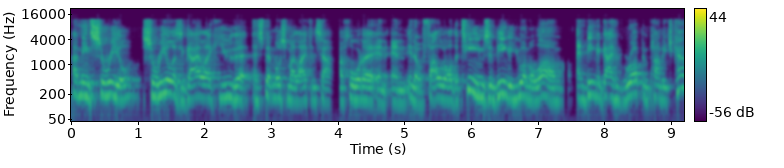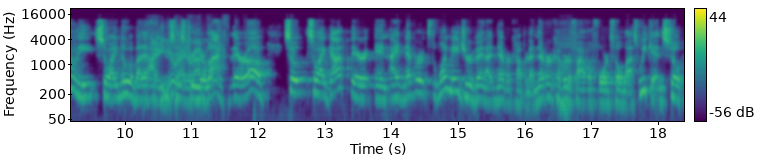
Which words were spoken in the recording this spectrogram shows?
I mean, surreal. Surreal as a guy like you that has spent most of my life in South Florida and and you know followed all the teams and being a UM alum and being a guy who grew up in Palm Beach County, so I know about FAU's I mean, history right or lack thereof. So so I got there and I had never. It's the one major event I'd never covered. I never covered a Final Four until last weekend. So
